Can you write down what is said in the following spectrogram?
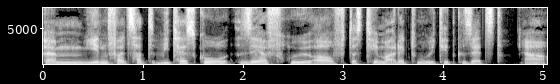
Ähm, jedenfalls hat Vitesco sehr früh auf das Thema Elektromobilität gesetzt. Ja,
